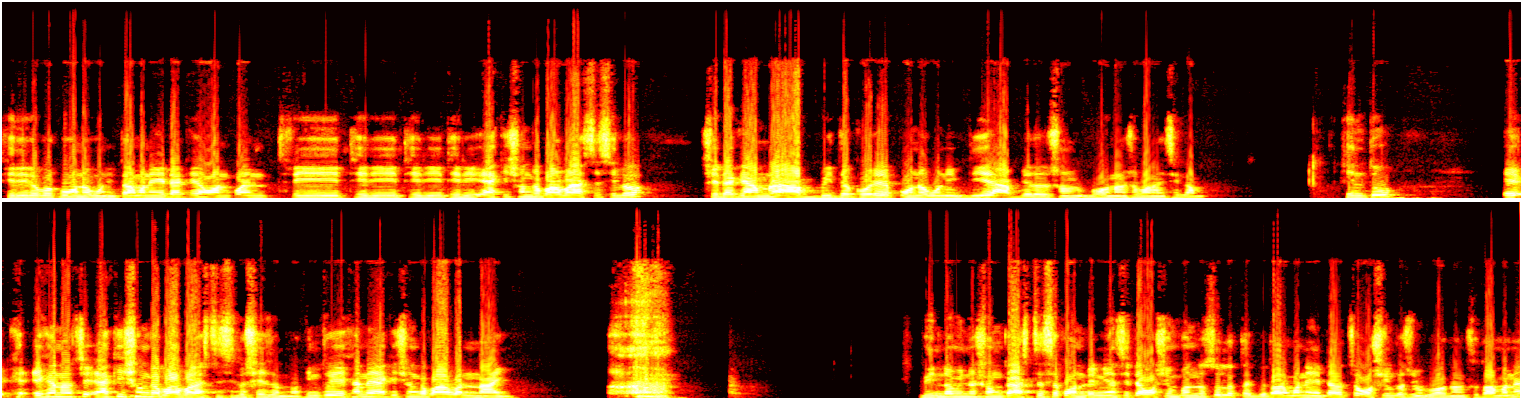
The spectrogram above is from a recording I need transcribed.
থ্রির উপর পৌনমণি তার মানে এটাকে one point three three three three একই সঙ্গে বারবার আসতেছিল। সেটাকে আমরা আবৃত করে পৌনগণিক দিয়ে আবৃত দশমিক ভগ্নাংশ বানাইছিলাম। কিন্তু এখানে হচ্ছে একই সংখ্যা বারবার আসতেছিল সেই জন্য কিন্তু এখানে একই সংখ্যা বারবার নাই। ভিন্ন ভিন্ন সংখ্যা আসতেছে কন্টিনিউয়াস এটা অসীম পর্যন্ত চলে থাকবে। তার মানে এটা হচ্ছে অসীম দশমিক ভগ্নাংশ। তার মানে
